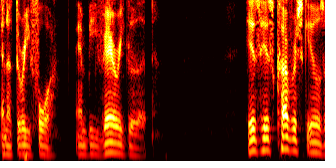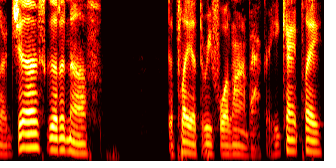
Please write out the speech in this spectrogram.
in a three four and be very good. His his cover skills are just good enough to play a three four linebacker. He can't play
